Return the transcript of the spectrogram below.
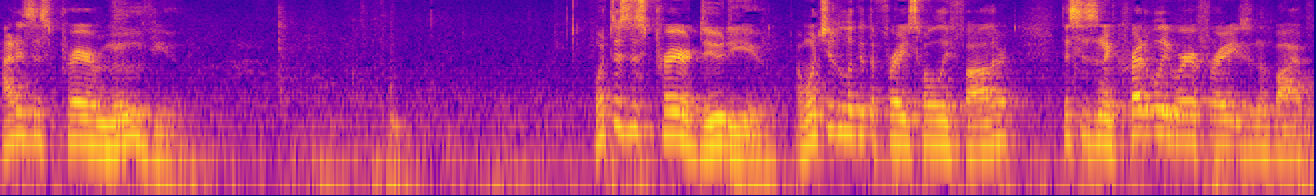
How does this prayer move you? What does this prayer do to you? I want you to look at the phrase Holy Father. This is an incredibly rare phrase in the Bible.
